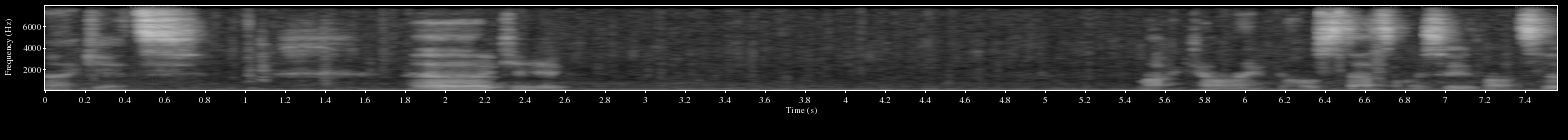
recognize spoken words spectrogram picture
Ok, Ok. Ouais, quand même, grosse stats, on va essayer de vendre ça.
